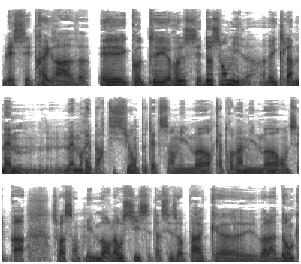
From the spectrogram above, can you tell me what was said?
blessées très graves. Et côté russe, c'est 200 000 avec la même, même répartition, peut-être 100 000 morts, 80 000 morts, on ne sait pas, 60 000 morts là aussi, c'est assez opaque. Euh, voilà, donc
